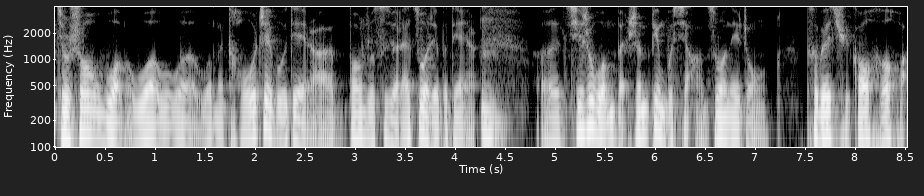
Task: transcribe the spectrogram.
就是说，我我我我们投这部电影啊，帮助思雪来做这部电影。嗯，呃，其实我们本身并不想做那种特别曲高和寡、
